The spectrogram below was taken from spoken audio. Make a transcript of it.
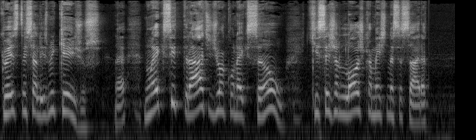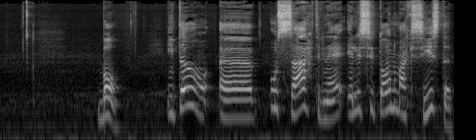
que o existencialismo e queijos. Né? Não é que se trate de uma conexão que seja logicamente necessária. Bom, então uh, o Sartre, né, ele se torna marxista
